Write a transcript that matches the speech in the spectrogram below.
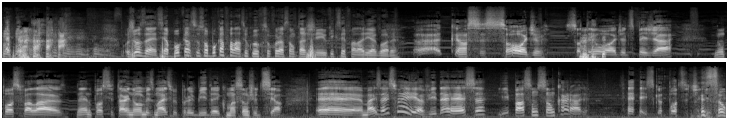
José, se a boca, se sua boca falasse que o seu coração tá cheio, o que, que você falaria agora? Ah, nossa, só ódio. Só tenho ódio a despejar. Não posso falar, né? Não posso citar nomes mais, fui proibido aí com uma ação judicial. É, mas é isso aí, a vida é essa e passa um são caralho. É isso que eu posso te dizer. São,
